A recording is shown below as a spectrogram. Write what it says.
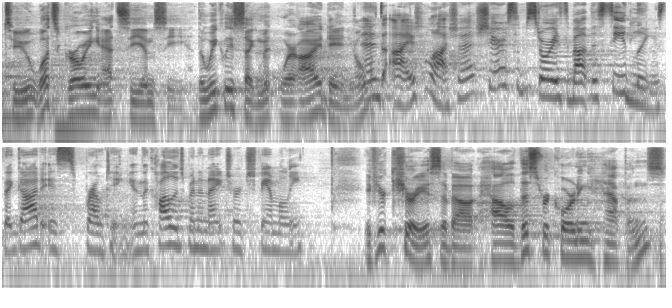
to What's Growing at CMC, the weekly segment where I, Daniel, And I, Talasha, share some stories about the seedlings that God is sprouting in the College Mennonite Church family. if you're curious about how this recording happens,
